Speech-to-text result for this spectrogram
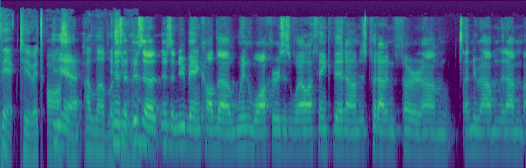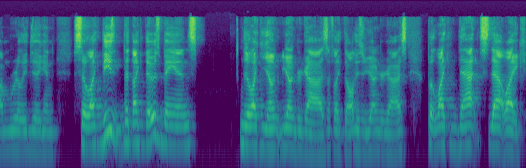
thick too. It's awesome. Yeah. I love And there's listening a to there's a there's a new band called the Wind Walkers as well. I think that um just put out an or um a new album that I'm I'm really digging. So like these that like those bands, they're like young younger guys. I feel like all these are younger guys, but like that's that like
